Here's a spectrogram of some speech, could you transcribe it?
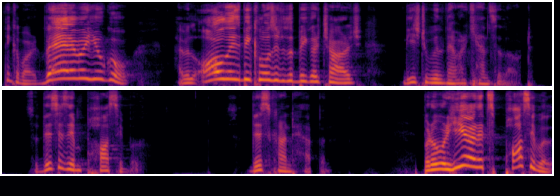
Think about it. Wherever you go, I will always be closer to the bigger charge. These two will never cancel out. So this is impossible. This can't happen. But over here, it's possible.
